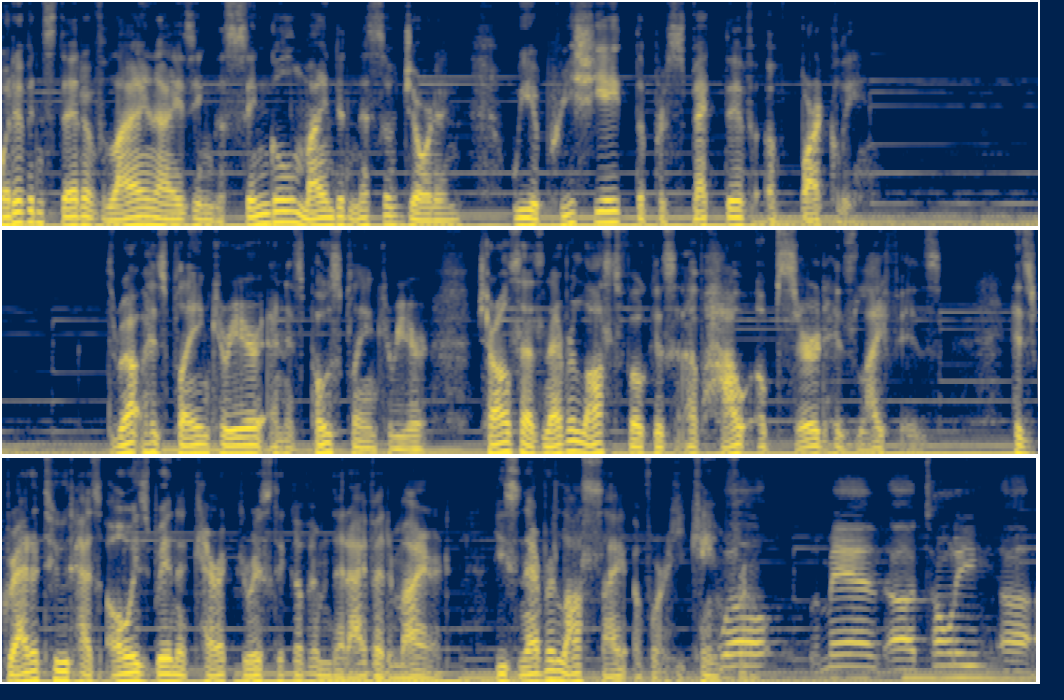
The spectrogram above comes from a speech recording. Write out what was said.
What if instead of lionizing the single mindedness of Jordan, we appreciate the perspective of Barkley? Throughout his playing career and his post playing career, Charles has never lost focus of how absurd his life is. His gratitude has always been a characteristic of him that I've admired. He's never lost sight of where he came well, from. Well, man, uh, Tony, uh,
